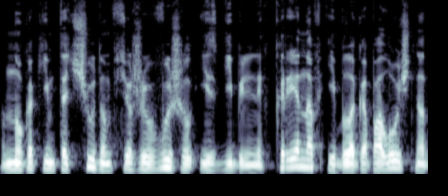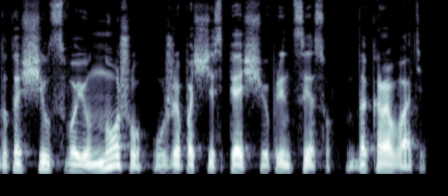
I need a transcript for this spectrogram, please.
но каким-то чудом все же вышел из гибельных кренов и благополучно дотащил свою ношу, уже почти спящую принцессу, до кровати.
